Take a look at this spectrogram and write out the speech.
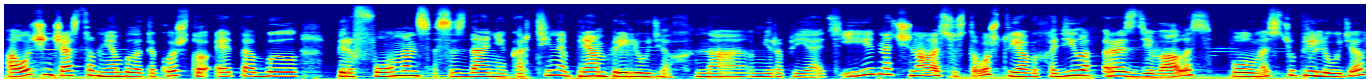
А очень часто у меня было такое, что это был перформанс создания картины прямо при людях на мероприятии. И начиналось все с того, что я выходила, раздевалась полностью при людях,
